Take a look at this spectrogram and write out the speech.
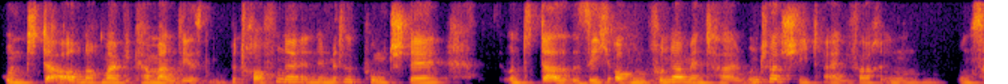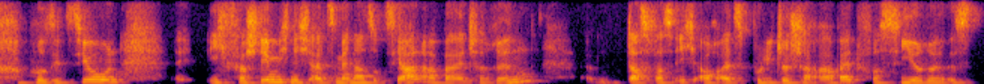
Und da auch nochmal, wie kann man die Betroffene in den Mittelpunkt stellen? Und da sehe ich auch einen fundamentalen Unterschied einfach in unserer Position. Ich verstehe mich nicht als Männersozialarbeiterin. Das, was ich auch als politische Arbeit forciere, ist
